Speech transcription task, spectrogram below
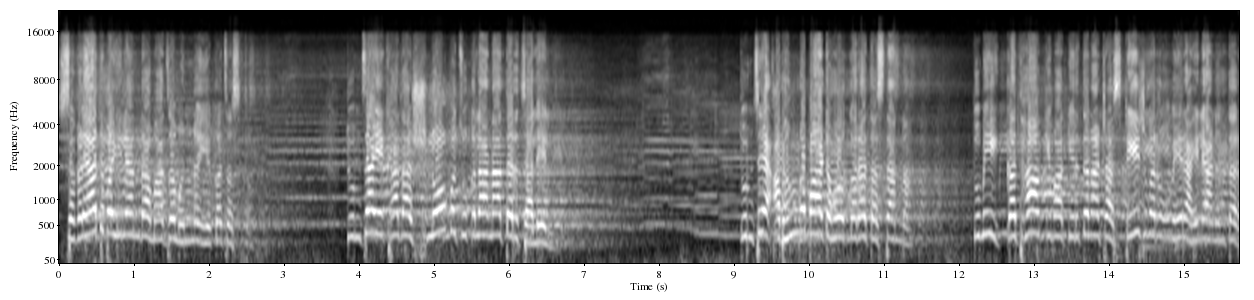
सगळ्यात पहिल्यांदा माझं म्हणणं एकच असतं. तुमचा एखादा श्लोक चुकला ना तर चालेल. तुमचे अभंग पाठ हो करत असताना तुम्ही कथा किंवा कीर्तनाच्या स्टेजवर उभे राहिल्यानंतर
